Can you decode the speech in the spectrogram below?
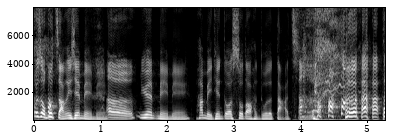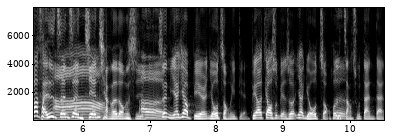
为什么不长一些美眉？嗯，因为美眉她每天都要受到很多的打击，她才是真正坚强的东西。所以你要要别人有种一点，不要告诉别人说要有种或者长出蛋蛋，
